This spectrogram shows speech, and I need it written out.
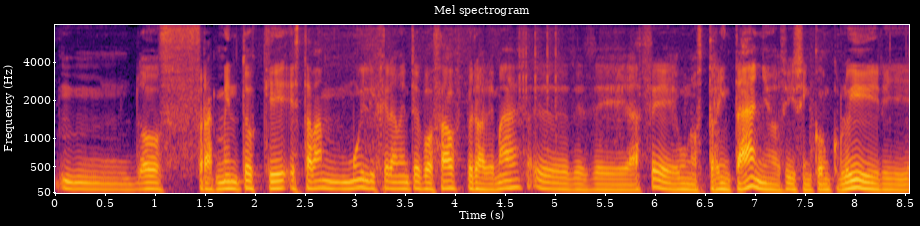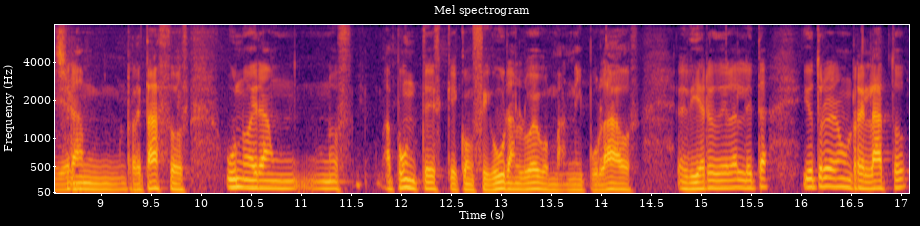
mm, dos, fragmentos que estaban muy ligeramente esbozados, pero además eh, desde hace unos 30 años y sin concluir, y eran retazos. Uno eran unos apuntes que configuran luego, manipulados, el diario del atleta, y otro era un relato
